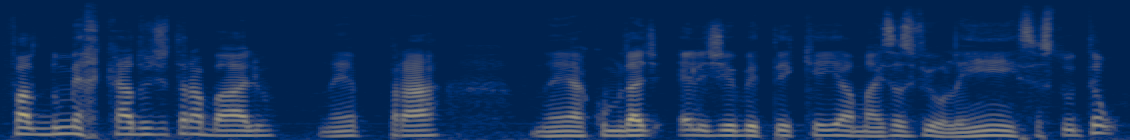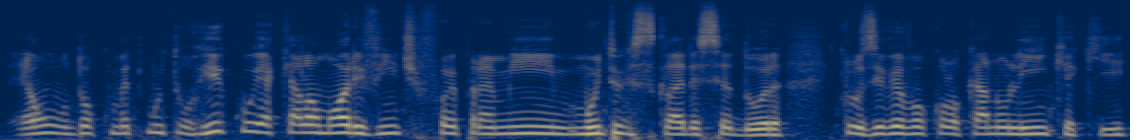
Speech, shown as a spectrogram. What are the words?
fala do mercado de trabalho né, para né, a comunidade LGBTQIA, as violências, tudo. Então, é um documento muito rico e aquela uma hora e vinte foi para mim muito esclarecedora. Inclusive, eu vou colocar no link aqui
